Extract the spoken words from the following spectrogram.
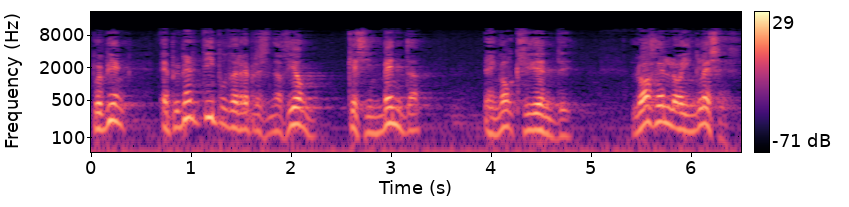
Pues bien, el primer tipo de representación que se inventa en Occidente lo hacen los ingleses,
